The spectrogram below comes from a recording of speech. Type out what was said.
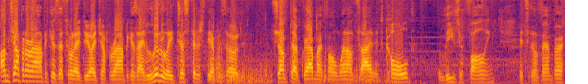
I'm jumping around because that's what I do. I jump around because I literally just finished the episode, jumped up, grabbed my phone, went outside. It's cold. The leaves are falling. It's November,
